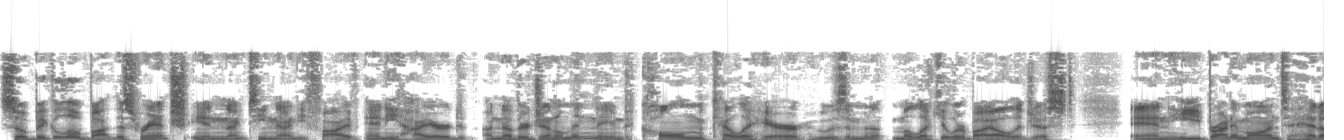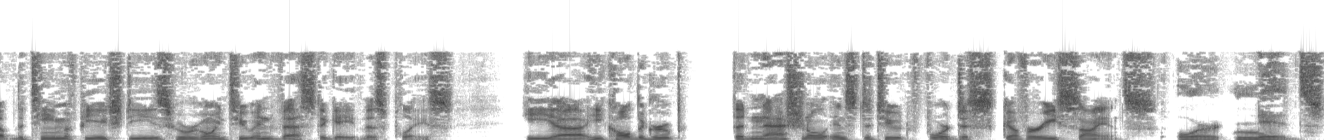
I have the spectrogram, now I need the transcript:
So Bigelow bought this ranch in 1995 and he hired another gentleman named Colm Kelleher, who is a molecular biologist, and he brought him on to head up the team of PhDs who were going to investigate this place. He, uh, he called the group the National Institute for Discovery Science. or NIDS.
